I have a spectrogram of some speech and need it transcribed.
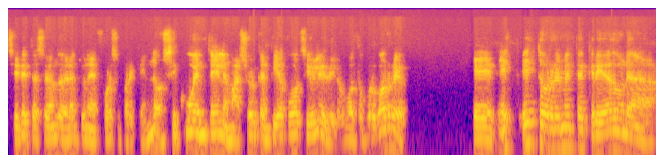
presidente está llevando adelante un esfuerzo para que no se cuente la mayor cantidad posible de los votos por correo. Eh, esto realmente ha creado una,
